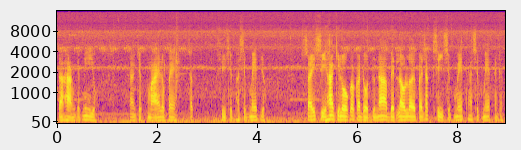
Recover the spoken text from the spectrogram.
แต่ห่างจากนี่อยู่ ห่างจากหมายเราไปสักสี่สิบห้าสิบเมตรอยู่ไซส์สี่ห้ากิโลก็กระโดดอยู่หน้าเบ็ดเราเลยไปสักสี่สิบเมตรห้าสิบเมตรนะครับ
